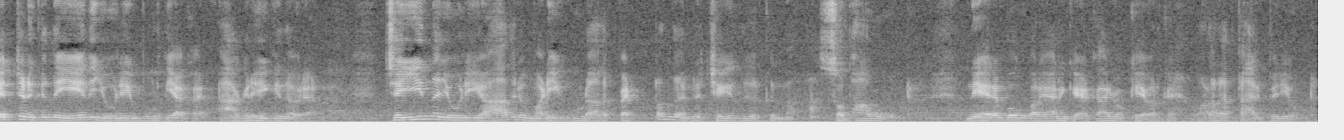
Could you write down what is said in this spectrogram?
ഏറ്റെടുക്കുന്ന ഏത് ജോലിയും പൂർത്തിയാക്കാൻ ആഗ്രഹിക്കുന്നവരാണ്. ചെയ്യുന്ന ജോലി യാതൊരു മടിയും കൂടാതെ പെട്ടെന്ന് തന്നെ ചെയ്തു തീർക്കുന്ന സ്വഭാവമുണ്ട്. നേരം പോക്ക് പറയാനും കേൾക്കാനും ഒക്കെ അവർക്ക് വളരെ താല്പര്യമുണ്ട്.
